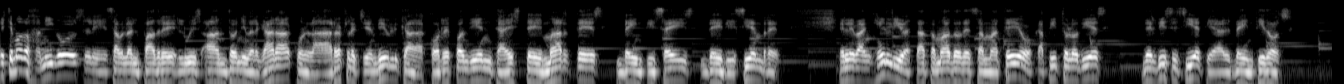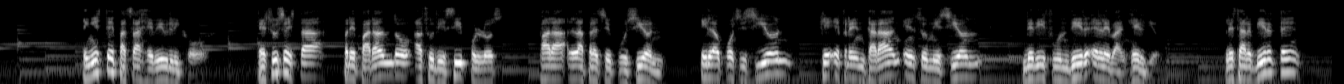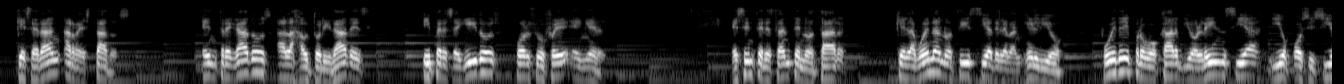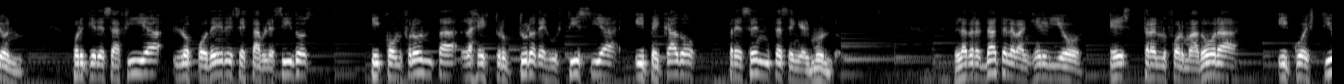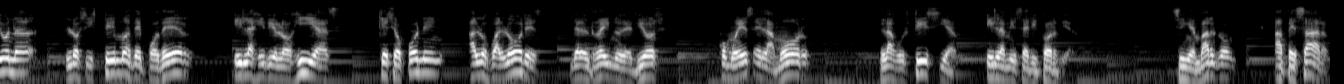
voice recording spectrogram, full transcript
Estimados amigos, les habla el Padre Luis Antonio Vergara con la reflexión bíblica correspondiente a este martes 26 de diciembre. El Evangelio está tomado de San Mateo capítulo 10 del 17 al 22. En este pasaje bíblico, Jesús está preparando a sus discípulos para la persecución y la oposición que enfrentarán en su misión de difundir el Evangelio. Les advierte que serán arrestados, entregados a las autoridades y perseguidos por su fe en Él. Es interesante notar que la buena noticia del Evangelio puede provocar violencia y oposición porque desafía los poderes establecidos y confronta las estructuras de justicia y pecado presentes en el mundo. La verdad del Evangelio es transformadora y cuestiona los sistemas de poder y las ideologías que se oponen a los valores del reino de Dios, como es el amor, la justicia y la misericordia. Sin embargo, a pesar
